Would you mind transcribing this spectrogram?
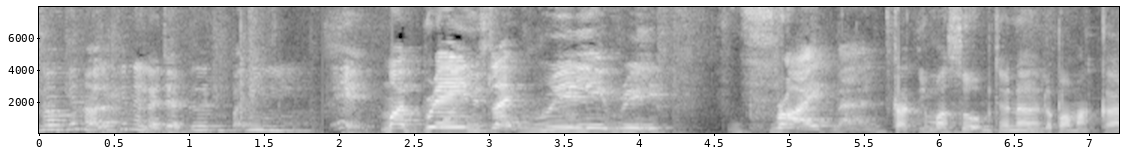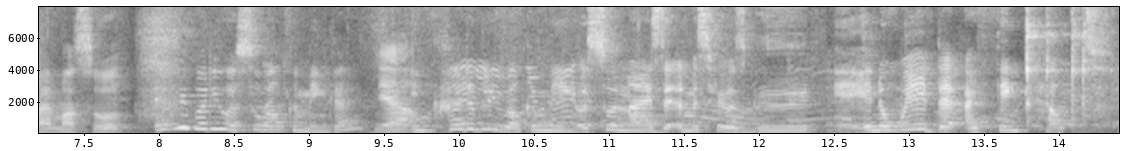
No, cannot lah, kena lah jaga tempat ni. Eh, My brain's like really, really fried, man. Starting masuk macam mana? Lepas makan masuk. everybody was so welcoming, kan? Yeah. Incredibly welcoming. It was so nice. The atmosphere was good. In a way that I think helped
